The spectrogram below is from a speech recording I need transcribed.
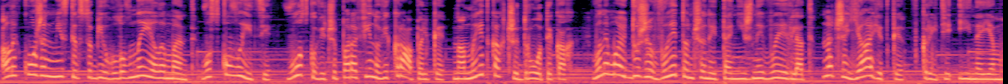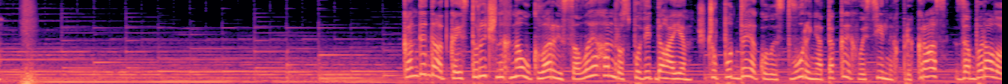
але кожен містив собі головний елемент восковиці, воскові чи парафінові крапельки на нитках чи дротиках. Вони мають дуже витончений та ніжний вигляд, наче ягідки, вкриті інеєм. Кандидатка історичних наук Лариса Лехан розповідає, що подеколи створення таких весільних прикрас забирало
